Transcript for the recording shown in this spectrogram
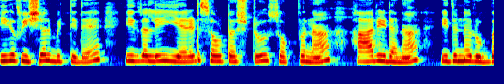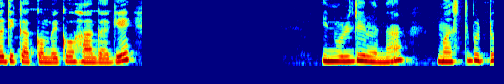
ಈಗ ಫಿಶಲ್ಲಿ ಬಿಟ್ಟಿದೆ. ಇದರಲ್ಲಿ ಎರಡು ಸೌಟಷ್ಟು ಸೊಪ್ಪನ್ನ ಹಾರಿಡೋಣ. ಇದನ್ನು ರುಬ್ಬದಿಕ್ಕೆ ಹಾಕ್ಕೊಬೇಕು. ಹಾಗಾಗಿ ಇನ್ನು ಉಳಿದಿರೋದನ್ನ ಮಸ್ತ್ಬಿಟ್ಟು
